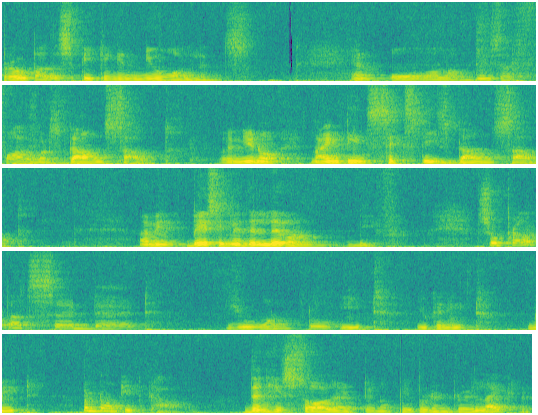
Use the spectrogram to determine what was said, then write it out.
Prabhupada is speaking in New Orleans. And all of these are farmers down south. And you know, 1960s down south. I mean, basically they live on beef. So Prabhupada said that you want to eat, you can eat meat, but don't eat cow. Then he saw that you know people didn't really like it.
